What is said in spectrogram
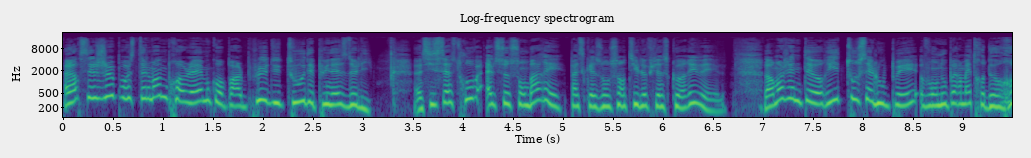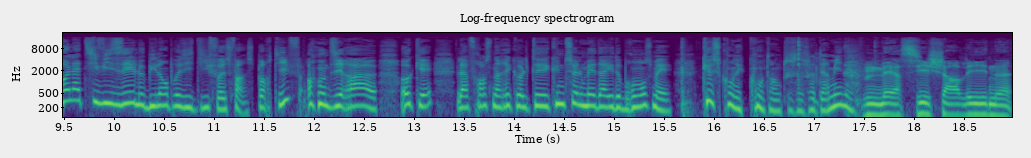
Alors ces jeux posent tellement de problèmes qu'on parle plus du tout des punaises de lit. Euh, si ça se trouve, elles se sont barrées parce qu'elles ont senti le fiasco arriver. Alors moi j'ai une théorie, tous ces loupés vont nous permettre de relativiser le bilan positif, euh, enfin sportif. On dira, euh, ok, la France n'a récolté qu'une seule médaille de bronze, mais qu'est-ce qu'on est content que tout ça soit terminé. Merci Charline.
